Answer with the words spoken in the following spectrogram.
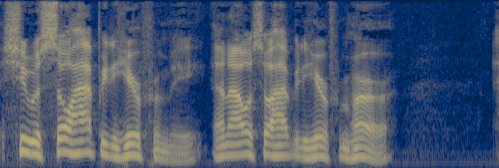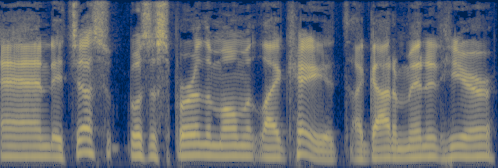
she was so happy to hear from me, and I was so happy to hear from her. And it just was a spur of the moment, like, hey, I got a minute here.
